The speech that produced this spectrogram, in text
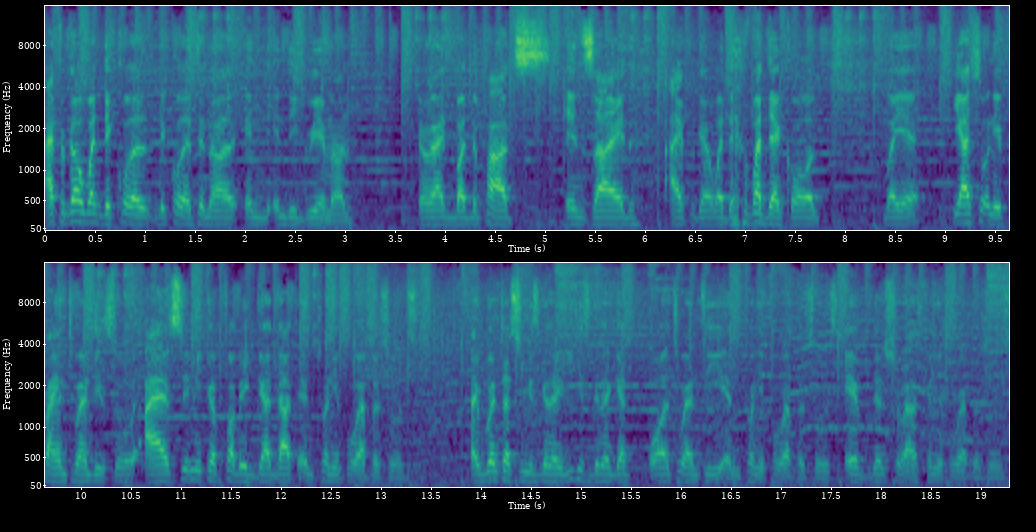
I forgot what they call it. They call it in uh, in in D.Gray-man. All right, but the parts inside, I forget what they what they're called. But yeah, he has to only find 20, so I assume he could probably get that in 24 episodes. I'm going to assume he's gonna he's gonna get all 20 in 24 episodes if the show has 24 episodes.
